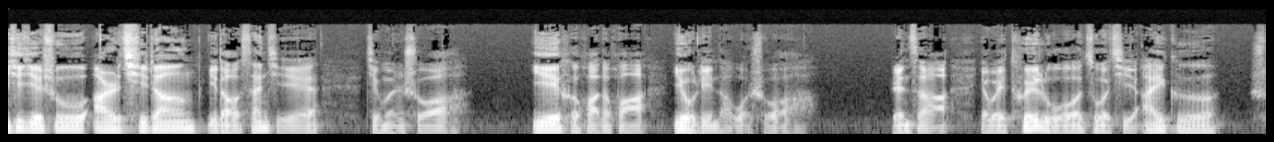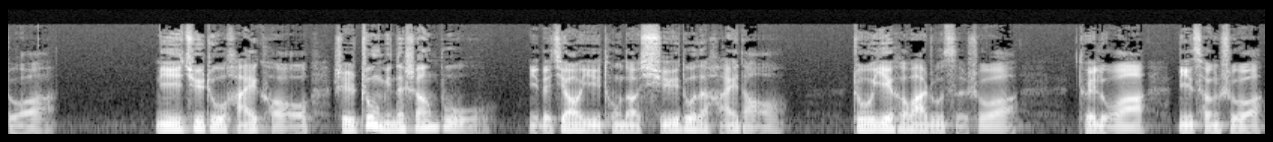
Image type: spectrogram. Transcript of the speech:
以西结书二十七章一到三节经文说：“耶和华的话又临到我说，人子啊，要为推罗作起哀歌，说：你居住海口，是著名的商埠，你的交易通到许多的海岛。主耶和华如此说：推罗啊，你曾说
